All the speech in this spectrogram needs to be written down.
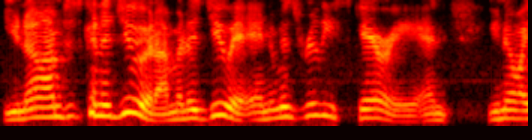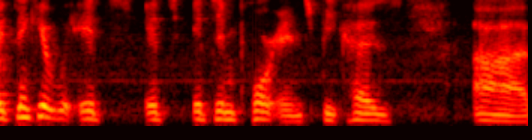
you know, I'm just gonna do it. I'm gonna do it, and it was really scary. And you know, I think it it's it's it's important because. Uh,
